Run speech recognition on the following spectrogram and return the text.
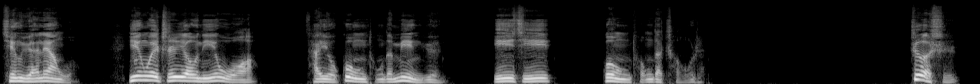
请原谅我，因为只有你我，才有共同的命运，以及共同的仇人。这时，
